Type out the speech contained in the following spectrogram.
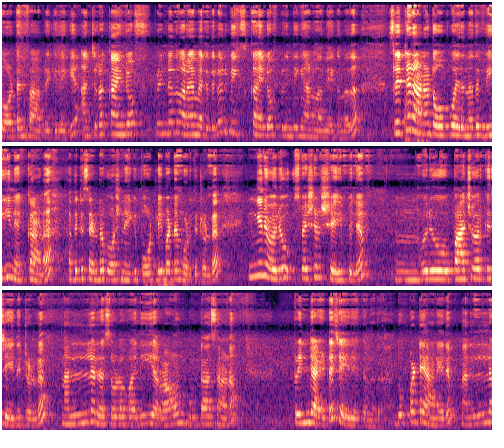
കോട്ടൺ ഫാബ്രിക്കിലേക്ക് അച്ചുറ കൈൻഡ് ഓഫ് പ്രിന്റ് എന്ന് പറയാൻ പറ്റത്തില്ല. ഒരു മിക്സ് കൈൻഡ് ഓഫ് പ്രിന്റിംഗ് ആണ് വന്നേക്കുന്നത്. സ്ലിറ്റഡ് ആണ് ടോപ്പ് വരുന്നത്. വി നെക്കാണ് അതിന്റെ സെന്റർ പോർഷനിലേക്ക് പോട്ട്ലി ബട്ടൺ കൊടുത്തിട്ടുണ്ട്. ഇങ്ങനെ ഒരു സ്പെഷ്യൽ ഷേപ്പിൽ ഒരു പാച്ച് വർക്ക് ചെയ്തിട്ടുണ്ട്. നല്ല രസമുള്ള വലിയ റൗണ്ട് ബുട്ടാസ് ആയിട്ട് ചെയ്തേക്കുന്നത്. ദുപ്പട്ടയാണേലും നല്ല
